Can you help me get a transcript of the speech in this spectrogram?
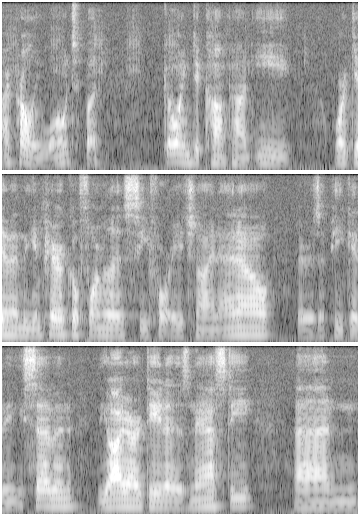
I probably won't, but going to compound E, we're given the empirical formula is C4H9NO. There's a peak at 87. The IR data is nasty, and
